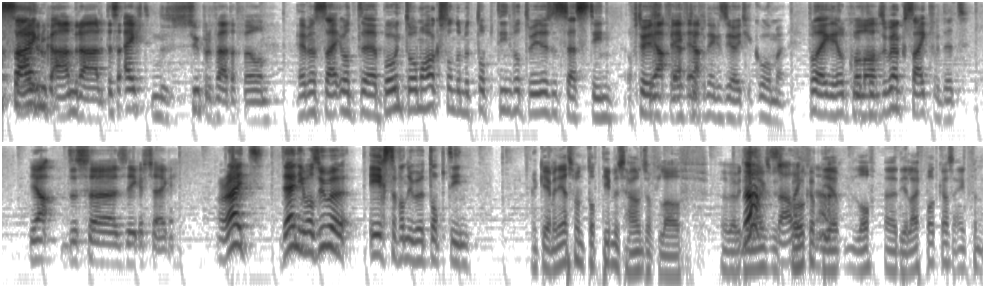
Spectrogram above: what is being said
psyched. genoeg aanraden. Het is echt een super vette film. Ik ben psyched, want eh, Bone Tomahawk stond in mijn top 10 van 2016. Of 2015, Ja, ja, ja. wanneer is die uitgekomen. Ik vond het eigenlijk heel cool, Voilà. dus ik ben ook psyched voor dit. Ja, dus eh, zeker checken. Alright, Danny, was uw eerste van uw top 10? Oké, mijn eerste van top 10 is Hounds of Love. We hebben die Ah, langs besproken op die, love- eh, die live podcast. En ik vind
